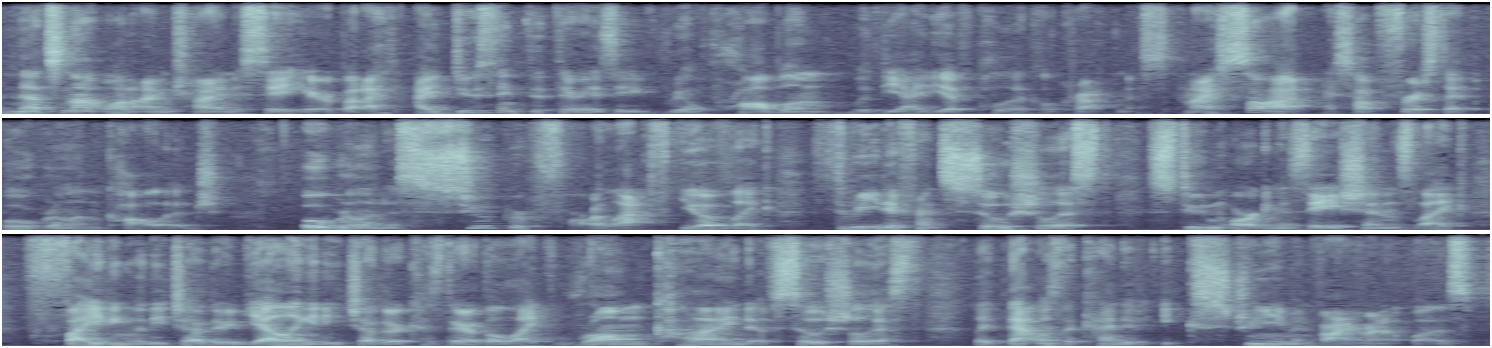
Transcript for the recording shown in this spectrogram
And that's not what I'm trying to say here, but I, I do think that there is a real problem with the idea of political correctness. And I saw it, I saw it first at Oberlin College. Oberlin is super far left. You have like three different socialist student organizations like fighting with each other, yelling at each other because they're the like wrong kind of socialist. Like that was the kind of extreme environment it was.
